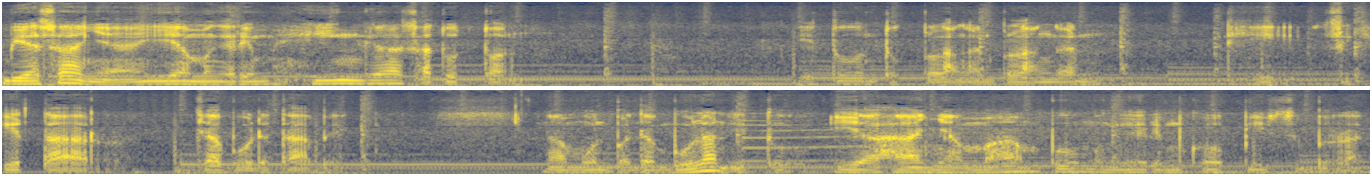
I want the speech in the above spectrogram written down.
Biasanya ia mengirim hingga satu ton. Itu untuk pelanggan-pelanggan di sekitar Jabodetabek. Namun pada bulan itu ia hanya mampu mengirim kopi seberat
